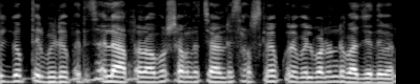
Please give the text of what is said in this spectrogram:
বিজ্ঞপ্তির ভিডিও পেতে চাইলে আপনারা অবশ্যই আমাদের চ্যানেলটি সাবস্ক্রাইব করে বেল বাটনটি বাজিয়ে দেবেন।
